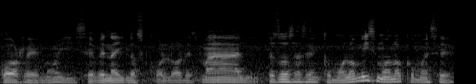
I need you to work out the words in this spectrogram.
corre, ¿no? Y se ven ahí los colores mal. Y los dos hacen como lo mismo, ¿no? Como ese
